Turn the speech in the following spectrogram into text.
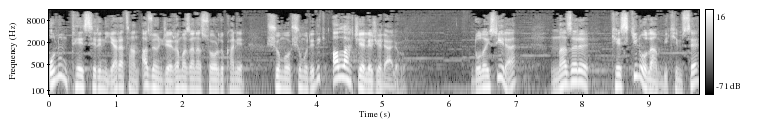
onun tesirini yaratan az önce Ramazan'a sorduk hani şu mu şu mu dedik Allah Celle Celaluhu. Dolayısıyla nazarı keskin olan bir kimse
